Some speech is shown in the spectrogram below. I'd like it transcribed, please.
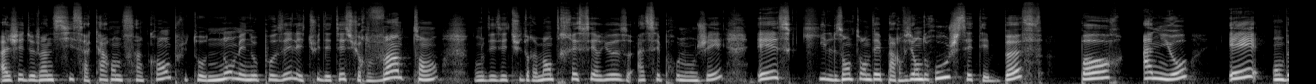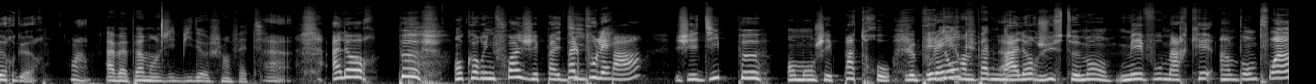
âgées de 26 à 45 ans, plutôt non ménopausées. L'étude était sur 20 ans, donc des études vraiment très sérieuses, assez prolongées. Et ce qu'ils entendaient par viande rouge, c'était bœuf, porc, agneau et hamburger. Voilà. Ah bah pas manger de bidoche en fait. Ah. Alors, peu, encore une fois, j'ai pas, Pas dit le poulet. pas, j'ai dit peu, en manger pas trop. Le poulet Et donc, il rentre pas dedans. alors justement, mais vous marquez un bon point,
